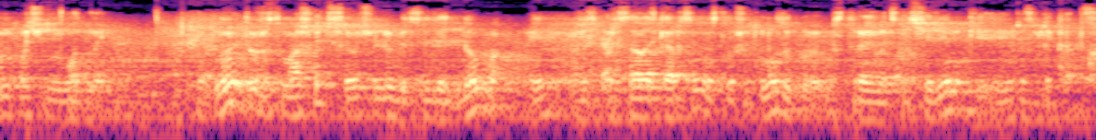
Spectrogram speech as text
он очень модный. Ну и тоже сумасшедший, очень любит сидеть дома и рисовать картины, слушать музыку, устраивать вечеринки и развлекаться.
